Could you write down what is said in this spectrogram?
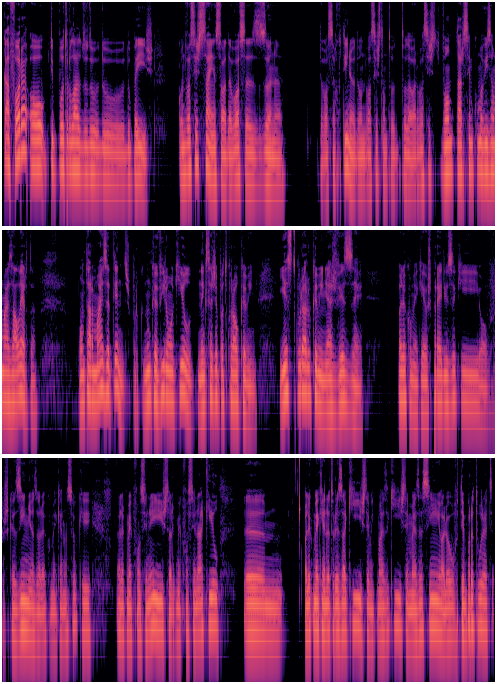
cá fora ou tipo para o outro lado do, do, do país. Quando vocês saem só da vossa zona, da vossa rotina, de onde vocês estão todo, toda hora, vocês vão estar sempre com uma visão mais alerta. Vão estar mais atentos, porque nunca viram aquilo, nem que seja para decorar o caminho. E esse decorar o caminho às vezes é olha como é que é os prédios aqui, ou as casinhas, olha como é que é não sei o quê, olha como é que funciona isto, olha como é que funciona aquilo, hum, olha como é que é a natureza aqui, isto é muito mais aqui, isto é mais assim, olha a temperatura, etc.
